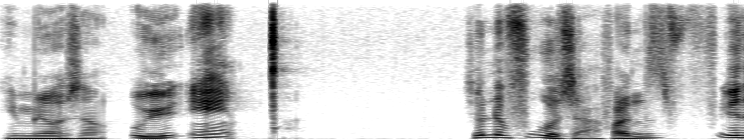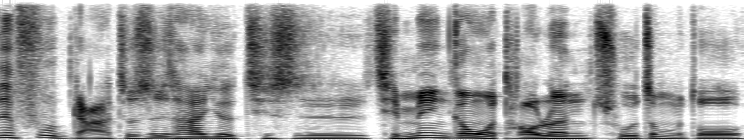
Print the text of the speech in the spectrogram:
也没有想，我诶有点复杂，反正有点复杂，就是他又其实前面跟我讨论出这么多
